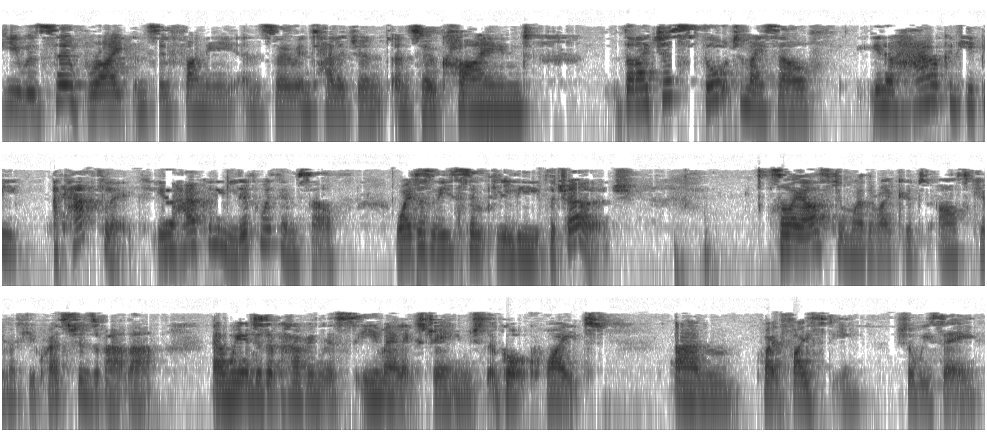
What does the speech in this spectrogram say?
he was so bright and so funny and so intelligent and so kind that I just thought to myself, you know, how can he be a Catholic? You know, how can he live with himself? Why doesn't he simply leave the church? So I asked him whether I could ask him a few questions about that and we ended up having this email exchange that got quite um, quite feisty, shall we say?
